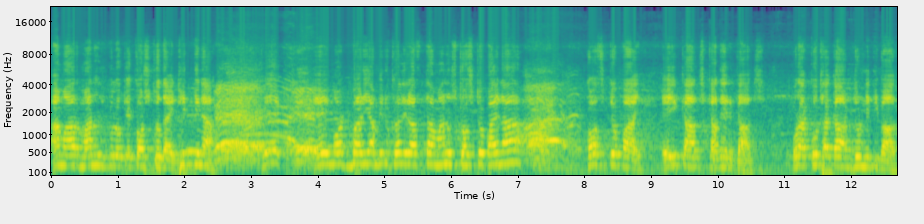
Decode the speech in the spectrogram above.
আমার মানুষগুলোকে কষ্ট দেয়, ঠিক কিনা? ঠিক। এই মঠবাড়িয়া মিরুখালি রাস্তা মানুষ কষ্ট পায় না? কষ্ট পায়। এই কাজ কাদের কাজ? ওরা কোথাকার দুর্নীতিবাজ?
